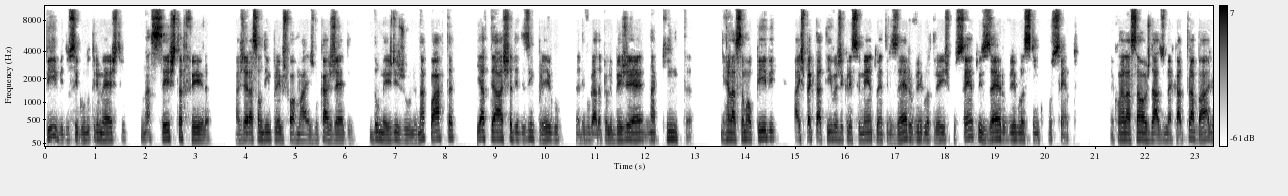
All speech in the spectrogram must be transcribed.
PIB do segundo trimestre na sexta-feira, a geração de empregos formais do CAGED do mês de julho na quarta e a taxa de desemprego né, divulgada pelo IBGE na quinta. Em relação ao PIB, há expectativas de crescimento entre 0,3% e 0,5%. Com relação aos dados do mercado de trabalho,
